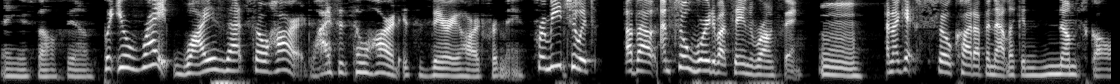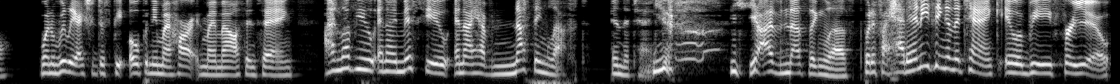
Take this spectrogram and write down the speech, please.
and yourself, yeah. But you're right. Why is that so hard? Why is it so hard? It's very hard for me. For me too, it's about, I'm so worried about saying the wrong thing. Mm. And I get so caught up in that like a numbskull when really I should just be opening my heart and my mouth and saying, I love you and I miss you and I have nothing left in the tank. Yeah. yeah, I have nothing left. But if I had anything in the tank, it would be for you.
